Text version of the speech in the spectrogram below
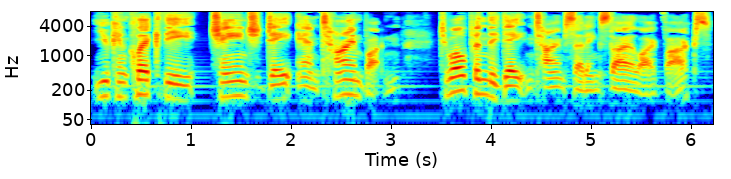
You can click the Change Date and Time button to open the Date and Time Settings dialog box,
